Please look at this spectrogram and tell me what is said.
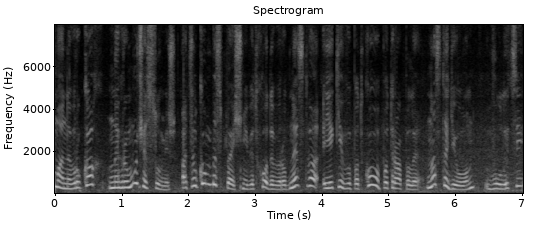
Мене в руках не гримуча суміш, а цілком безпечні відходи виробництва, які випадково потрапили на стадіон, вулиці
